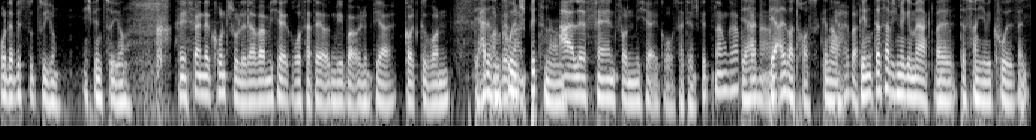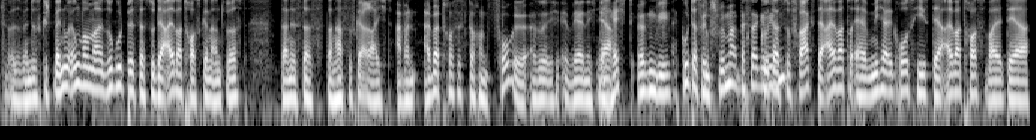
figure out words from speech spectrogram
Oder bist du zu jung? Ich bin zu jung. Ich war in der Grundschule, da war Michael Groß, hat er irgendwie bei Olympia Gold gewonnen. Der hatte so einen coolen Spitznamen. Alle Fan von Michael Groß. Hat der einen Spitznamen gehabt? Der hat der. Albatros, genau. Der Albatros. Den, das habe ich mir gemerkt, weil das fand ich irgendwie cool. Wenn, also wenn, wenn du irgendwann mal so gut bist, dass du der Albatros genannt wirst, dann ist das, dann hast du es erreicht. Aber ein Albatros ist doch ein Vogel. Also ich wäre nicht der Ja. Hecht irgendwie Gut, dass für einen du- Schwimmer besser gewesen. Gut, dass du fragst. Der Albatros, äh, Michael Groß hieß der Albatros, weil der,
